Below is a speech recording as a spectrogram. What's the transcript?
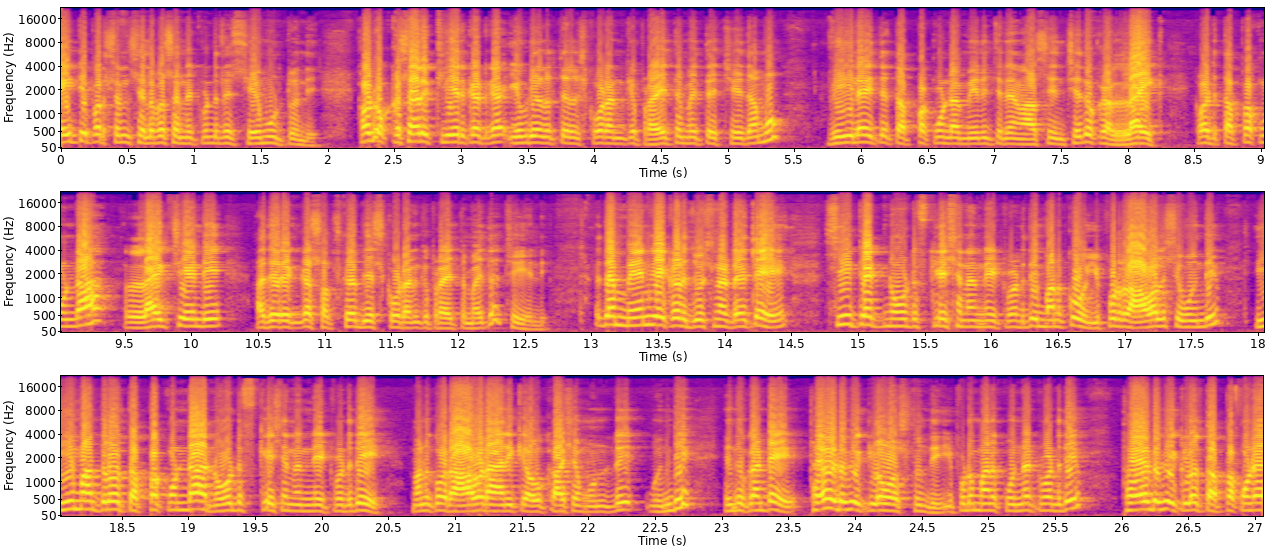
ఎయిటీ పర్సెంట్ సిలబస్ అనేటువంటిది సేమ్ ఉంటుంది. కాబట్టి ఒక్కసారి క్లియర్ కట్గా ఈ వీడియోలో తెలుసుకోవడానికి ప్రయత్నం అయితే చేద్దాము. వీలైతే తప్పకుండా మీ నుంచి నేను ఆశించేది ఒక లైక్. కాబట్టి తప్పకుండా లైక్ చేయండి. అదే రకంగా సబ్స్క్రైబ్ చేసుకోవడానికి ప్రయత్నం అయితే చేయండి. అయితే మెయిన్గా ఇక్కడ చూసినట్టయితే సీటెట్ నోటిఫికేషన్ అనేటువంటిది మనకు ఇప్పుడు రావాల్సి ఉంది. ఈ మంత్లో తప్పకుండా నోటిఫికేషన్ అనేటువంటిది మనకు రావడానికి అవకాశం ఉంది ఉంది. ఎందుకంటే థర్డ్ వీక్లో వస్తుంది. ఇప్పుడు మనకు ఉన్నటువంటిది థర్డ్ వీక్లో తప్పకుండా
